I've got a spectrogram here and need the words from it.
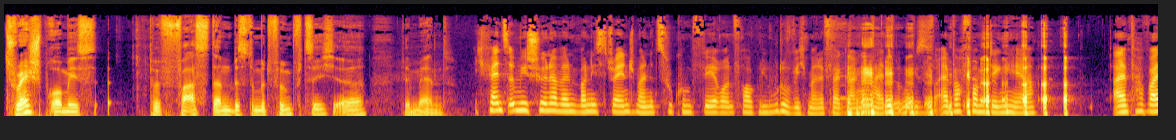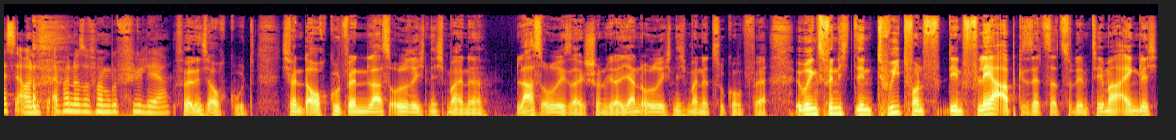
Trash-Promis befasst, dann bist du mit 50 äh, dement. Ich fände es irgendwie schöner, wenn Bonnie Strange meine Zukunft wäre und Frau Ludowig meine Vergangenheit. irgendwie so einfach vom Ding her. Einfach weiß ich auch nicht, einfach nur so vom Gefühl her. Fände ich auch gut. Ich fände auch gut, wenn Lars Ulrich nicht meine, Lars Ulrich sage ich schon wieder, Jan Ulrich nicht meine Zukunft wäre. Übrigens finde ich den Tweet von, den Flair abgesetzt hat zu dem Thema eigentlich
